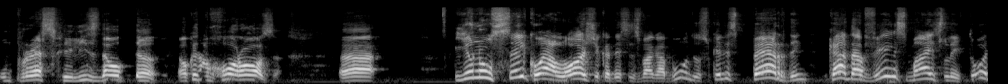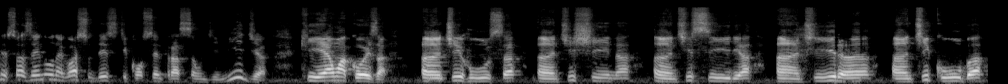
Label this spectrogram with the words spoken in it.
um, press release da OTAN. É uma coisa horrorosa. Uh, e eu não sei qual é a lógica desses vagabundos, porque eles perdem cada vez mais leitores fazendo um negócio desse de concentração de mídia, que é uma coisa anti-russa, anti-China, anti-Síria, anti-Irã, anti-Cuba,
